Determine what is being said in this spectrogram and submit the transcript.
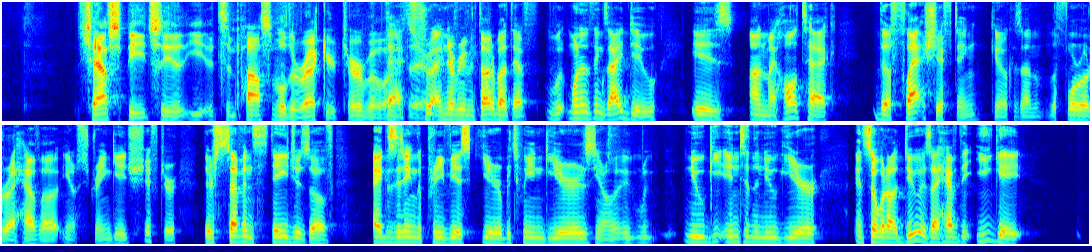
shaft speed, so it's impossible to wreck your turbo out there. That's true. I never even thought about that. One of the things I do is on my Haltech, the flat shifting, you know, because on the four rotor I have a you know strain gauge shifter. There's seven stages of exiting the previous gear, between gears, you know, new into the new gear. And so what I'll do is I have the E gate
